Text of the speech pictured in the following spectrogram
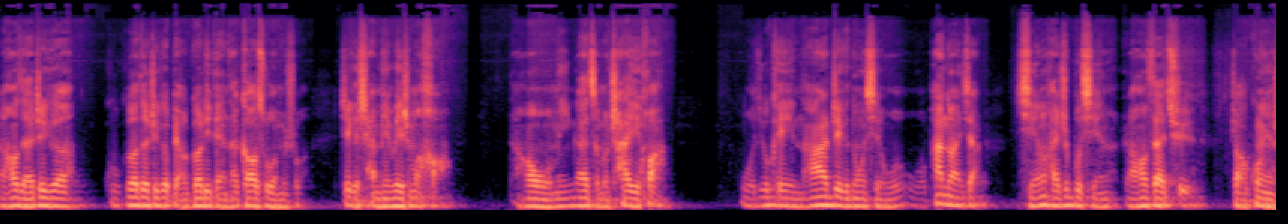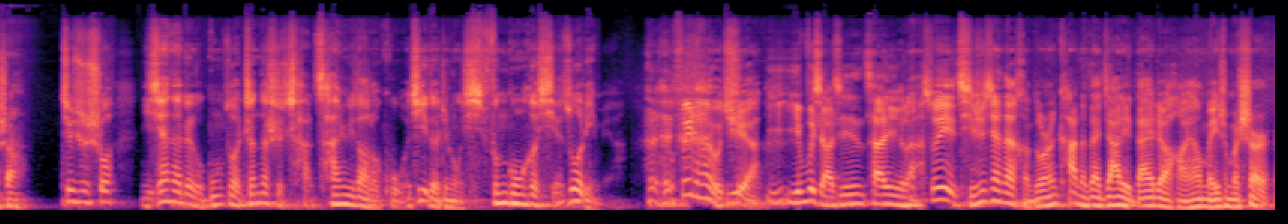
然后在这个谷歌的这个表格里边，他告诉我们说这个产品为什么好，然后我们应该怎么差异化，我就可以拿着这个东西，我我判断一下行还是不行，然后再去找供应商。就是说，你现在这个工作真的是参参与到了国际的这种分工和协作里面啊，非常有趣啊。一一不小心参与了，所以其实现在很多人看着在家里待着好像没什么事儿，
